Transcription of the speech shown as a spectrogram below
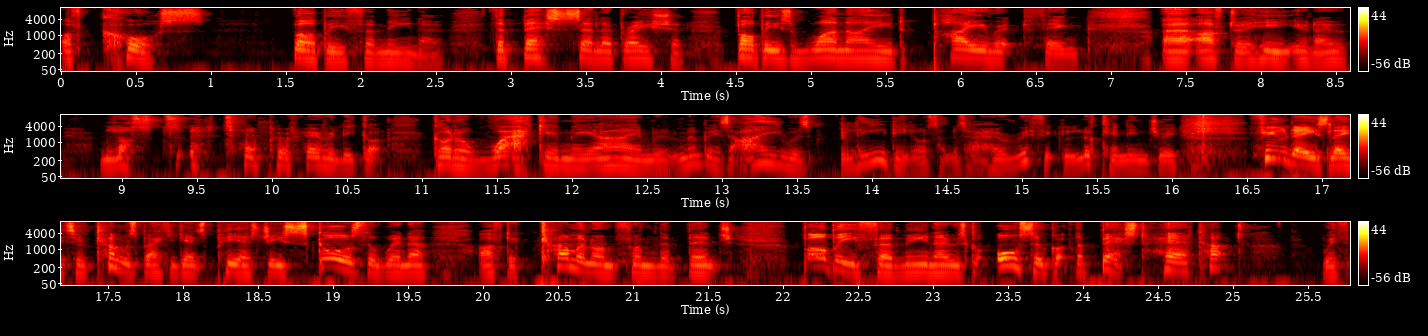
Of course, Bobby Firmino. The best celebration. Bobby's one eyed pirate thing uh, after he, you know, lost temporarily, got, got a whack in the eye. And remember, his eye was bleeding or something. It's a horrific looking injury. A few days later, comes back against PSG, scores the winner after coming on from the bench. Bobby Firmino's got, also got the best haircut with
